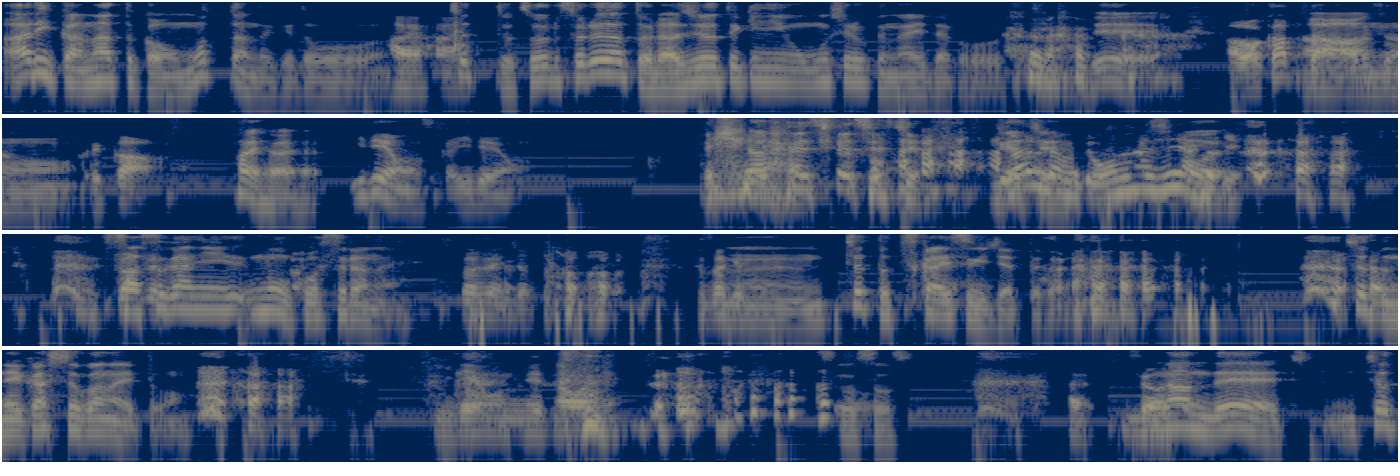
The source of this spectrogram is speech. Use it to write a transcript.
ありかなとか思ったんだけど、はいはいちょっとそれそれだとラジオ的に面白くないだろうっていうので あ分かったあのこれかはいはいはい。イデオンっすかイデオンいや違う違う違うガンダムと同じやんけ。さすがにもうこすらない。すいませんちょっとふざけて、うん、ちょっと使いすぎちゃったから。ちょっと寝かしとかないと。イデオンネタはね。そうそうそ。はいうなせんんで、ちちょっ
